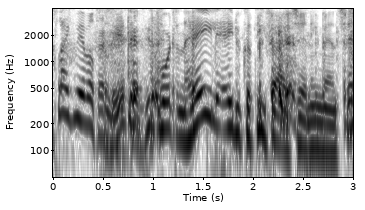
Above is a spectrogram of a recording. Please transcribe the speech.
gelijk weer wat geleerd. Dit wordt een hele educatieve uitzending, mensen.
